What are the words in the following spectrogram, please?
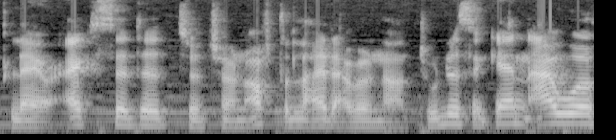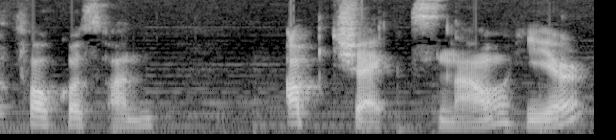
player exited to turn off the light. I will not do this again. I will focus on objects now here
